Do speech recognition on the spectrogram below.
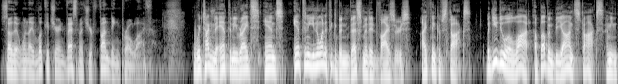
so that when they look at your investments, you're funding pro life. We're talking to Anthony Wright. And Anthony, you know, when I think of investment advisors, I think of stocks. But you do a lot above and beyond stocks. I mean,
